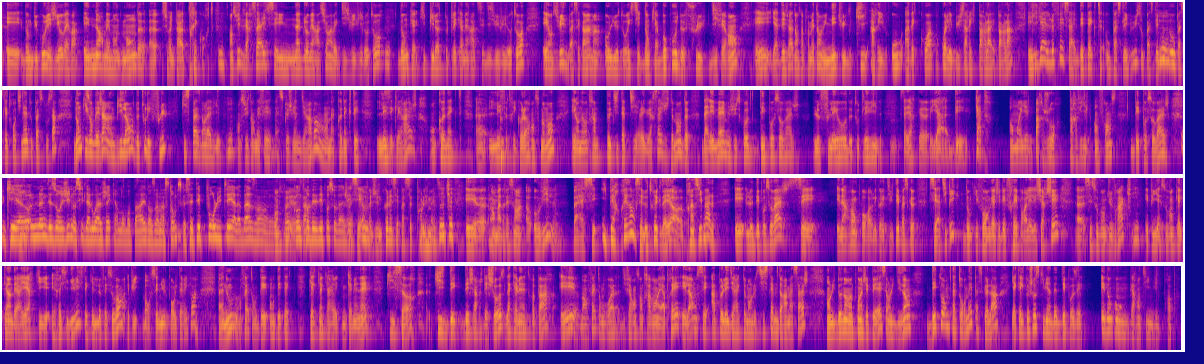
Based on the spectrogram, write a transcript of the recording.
Et donc du coup les JO va y avoir énormément de monde sur une période très courte. Ensuite Versailles c'est une agglomération avec 18 villes autour, donc qui pilote toutes les caméras de ces 18 villes autour. Et ensuite bah, c'est quand même un haut lieu touristique donc il y a beaucoup de flux différents et il y a déjà dans un premier temps une étude qui arrive où, avec quoi, pourquoi les bus arrivent par là et par là. Et l'IA, elle le fait, ça. Elle détecte où passent les bus, où passent les mmh. motos, où passent les trottinettes, où passe tout ça. Donc ils ont déjà un bilan de tous les flux qui se passent dans la ville. Mmh. Ensuite, en effet, bah, ce que je viens de dire avant, on a connecté les éclairages, on connecte euh, les feux tricolores en ce moment, et on est en train petit à petit avec Versailles justement d'aller même jusqu'au dépôt sauvage le fléau de toutes les villes. Hmm. C'est-à-dire qu'il y a des quatre en moyenne par jour par ville en France, dépôts sauvages. Qui est euh, l'une des origines aussi de la loi AGEC, hein, dont on va parler dans un instant, parce que c'était pour lutter à la base hein, euh, contre, des dépôts sauvages. c'est En hmm. fait, je ne connaissais pas cette problématique. et euh, en m'adressant aux villes, bah, c'est hyper présent. C'est le truc d'ailleurs principal. Et le dépôt sauvage, c'est énervant pour euh, les collectivités parce que c'est atypique, donc il faut engager des frais pour aller les chercher. Euh, c'est souvent du vrac, et puis il y a souvent quelqu'un derrière qui est récidiviste et qui le fait souvent. Et puis bon, c'est nul pour le territoire. Bah nous, en fait, on, on détecte quelqu'un qui arrive avec une camionnette, qui sort, qui décharge des choses, la camionnette repart, et bah, en fait, on voit la différence entre avant et après. Et là, on s'est appelé directement le système de ramassage en lui donnant un point GPS, en lui disant détourne ta tournée parce que là, il y a quelque chose qui vient d'être déposé et donc on garantit une ville propre.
